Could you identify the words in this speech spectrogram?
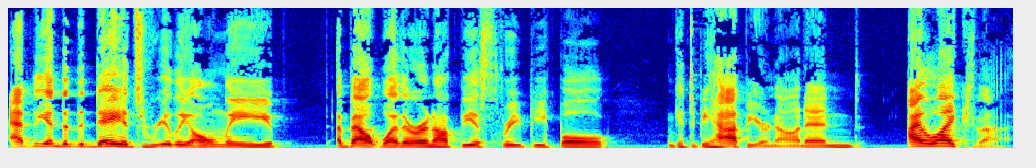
at the end of the day, it's really only about whether or not these three people get to be happy or not. And I liked that.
